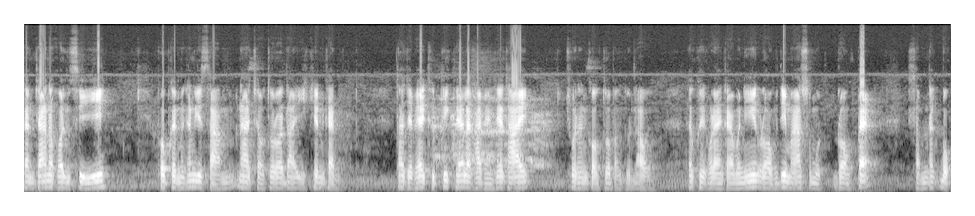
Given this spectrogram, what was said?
กัณฐ์ช้างนครศรีพบกันเป็นครั้งที่สามน่าจะเอาตัวรอดได้อีกเช่นกัน ถ้าจะแพ้คือพลิกแพ้ราคาแพงท้ายๆช่วงนั้นกองตัวบางทุนเอาแล้วเพลงของรายการวันนี้รองไปที่มหาสมุทรรองแปะสำนักบก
